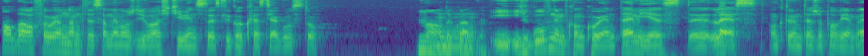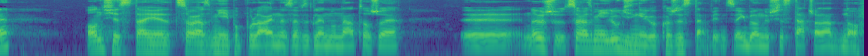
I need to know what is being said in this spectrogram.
Oba oferują nam te same możliwości, więc to jest tylko kwestia gustu. No, dokładnie. I ich głównym konkurentem jest y, Les, o którym też opowiemy. On się staje coraz mniej popularny ze względu na to, że y, no już coraz mniej ludzi z niego korzysta, więc jakby on już się stacza na dno.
